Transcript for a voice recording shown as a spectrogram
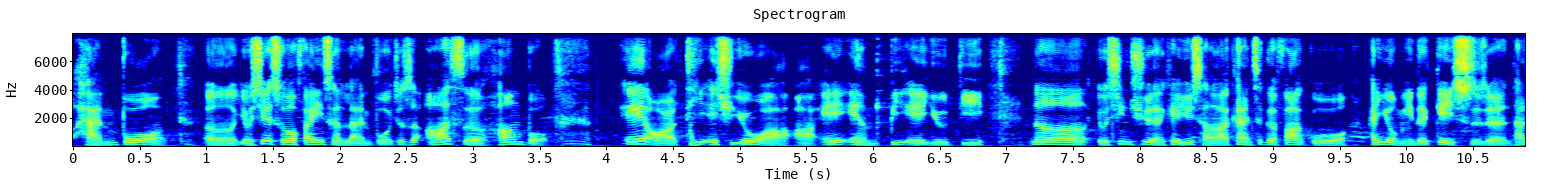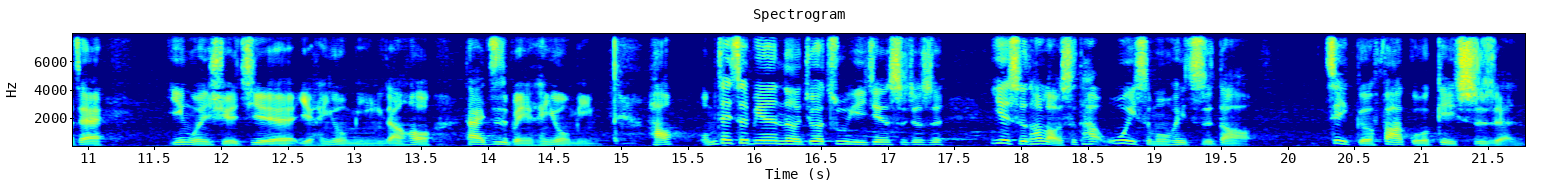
韩波，呃，有些时候翻译成兰波，就是 Arthur Humble，A R T H U R R A M B A U D。那有兴趣的人可以去查查看，这个法国很有名的 gay 诗人，他在英文学界也很有名，然后他在日本也很有名。好，我们在这边呢就要注意一件事，就是叶石涛老师他为什么会知道这个法国 gay 诗人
